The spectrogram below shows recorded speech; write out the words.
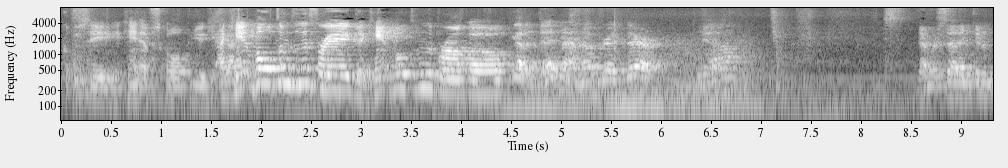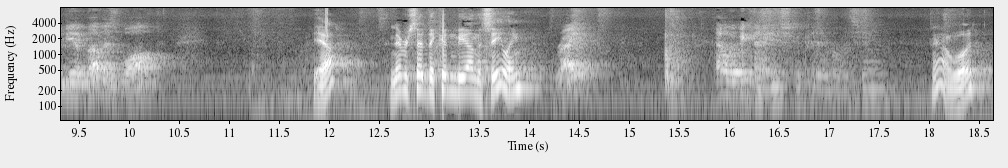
Scu- See, you can't have sculpture. You I can't bolt them to the fridge. I can't bolt them to the Bronco. You got a dead man up right there. Yeah. Never said it couldn't be above his wall, Yeah? Never said they couldn't be on the ceiling. right? That would be kind of interesting to put him on the ceiling. Yeah, it would.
